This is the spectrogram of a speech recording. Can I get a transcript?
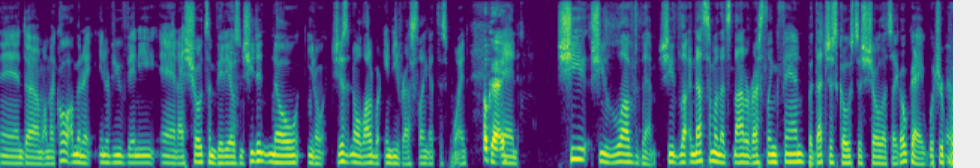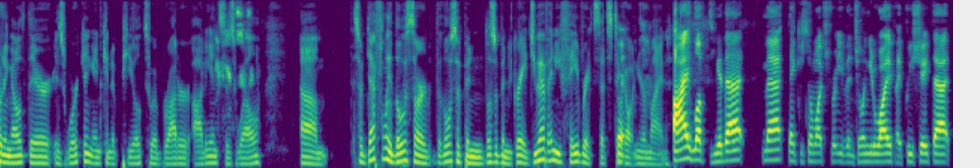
and um, i'm like oh i'm gonna interview vinny and i showed some videos and she didn't know you know she doesn't know a lot about indie wrestling at this point okay and she she loved them. She lo- and that's someone that's not a wrestling fan, but that just goes to show that's like okay, what you're yeah. putting out there is working and can appeal to a broader audience as well. Um, so definitely those are those have been those have been great. Do you have any favorites that stick yeah. out in your mind? I love to hear that, Matt. Thank you so much for even joining your wife. I appreciate that.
